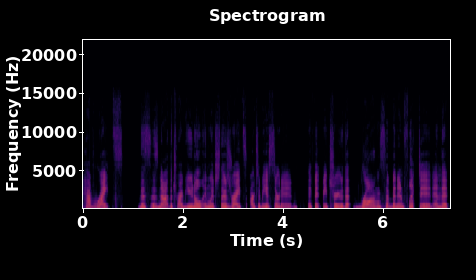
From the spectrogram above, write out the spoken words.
have rights, this is not the tribunal in which those rights are to be asserted. If it be true that wrongs have been inflicted and that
